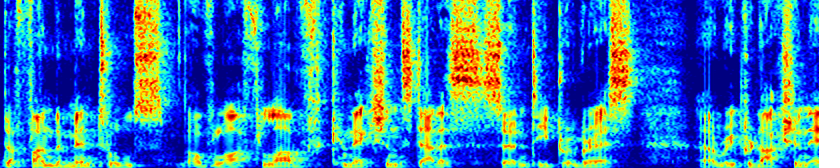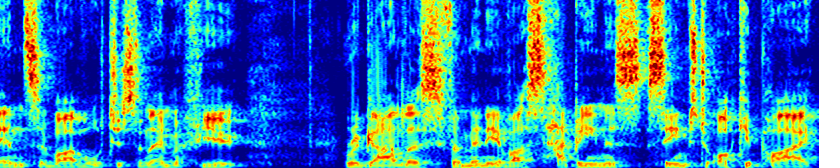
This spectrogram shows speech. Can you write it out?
The fundamentals of life love, connection, status, certainty, progress, uh, reproduction, and survival, just to name a few. Regardless, for many of us, happiness seems to occupy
